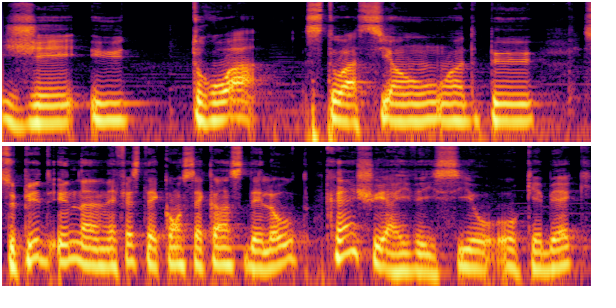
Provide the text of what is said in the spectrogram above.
j'ai eu trois situations un peu stupides. Une, en effet, c'était conséquence de l'autre. Quand je suis arrivé ici au Québec,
